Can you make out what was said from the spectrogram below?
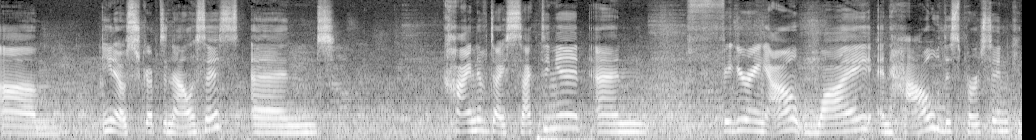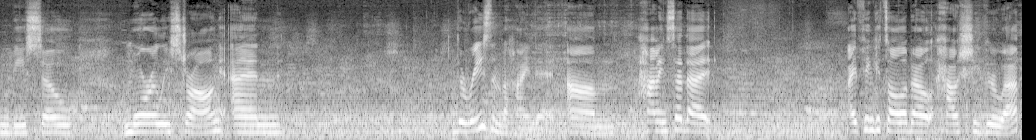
um, you know, script analysis, and kind of dissecting it and figuring out why and how this person can be so morally strong and the reason behind it. Um, having said that, I think it's all about how she grew up.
